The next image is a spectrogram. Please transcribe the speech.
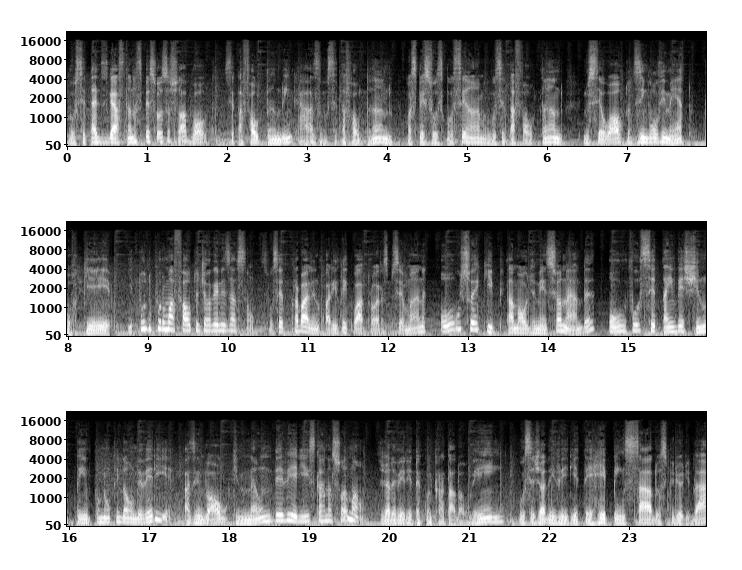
Você está desgastando as pessoas à sua volta. Você está faltando em casa, você está faltando com as pessoas que você ama, você está faltando no seu autodesenvolvimento, porque e tudo por uma falta de organização. Se você está trabalhando 44 horas por semana, ou sua equipe está mal dimensionada, ou você está investindo tempo no que não deveria, fazendo algo que não deveria estar na sua mão. Você já deveria ter contratado alguém, você já deveria ter repensado as prioridades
